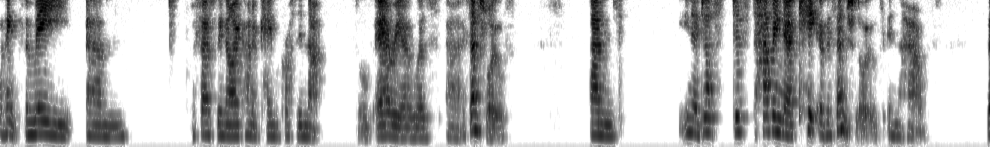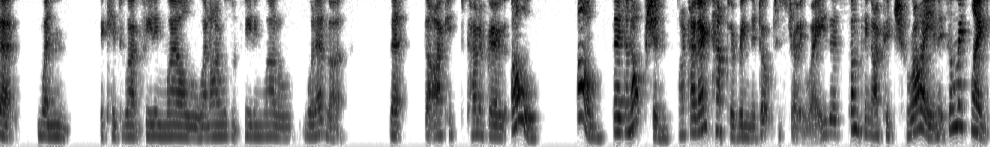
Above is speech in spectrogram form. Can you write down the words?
I think for me um the first thing i kind of came across in that sort of area was uh, essential oils. And you know just just having a kit of essential oils in the house that when the kids weren't feeling well or when I wasn't feeling well or whatever that that I could kind of go oh oh there's an option. Like I don't have to ring the doctor straight away. There's something I could try. And it's almost like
